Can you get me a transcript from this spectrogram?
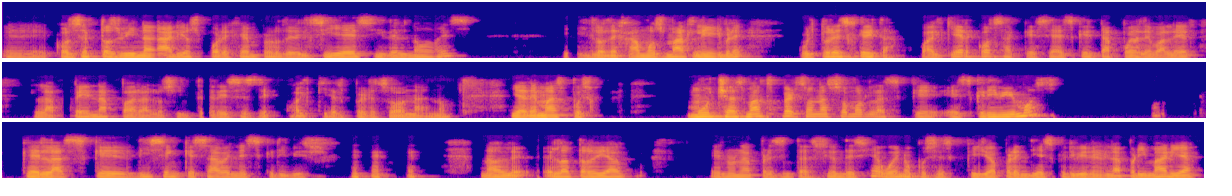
eh, conceptos binarios, por ejemplo, del sí es y del no es, y lo dejamos más libre. Cultura escrita, cualquier cosa que sea escrita puede valer la pena para los intereses de cualquier persona, ¿no? Y además, pues muchas más personas somos las que escribimos que las que dicen que saben escribir. no, el otro día en una presentación decía, bueno, pues es que yo aprendí a escribir en la primaria,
